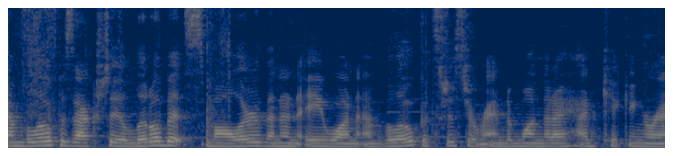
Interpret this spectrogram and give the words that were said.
envelope is actually a little bit smaller than an A1 envelope. It's just a random one that I had kicking around.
